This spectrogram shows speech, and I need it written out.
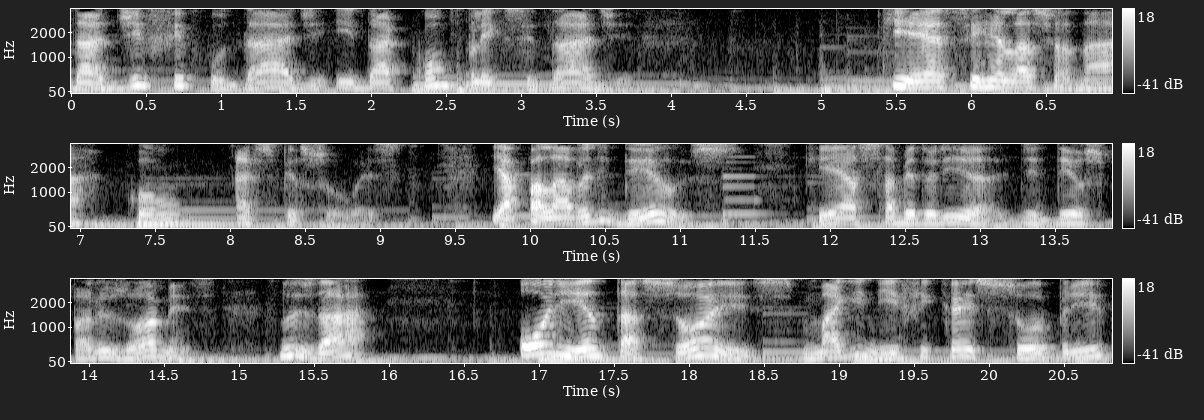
da dificuldade e da complexidade que é se relacionar com as pessoas. E a palavra de Deus, que é a sabedoria de Deus para os homens, nos dá orientações magníficas sobre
